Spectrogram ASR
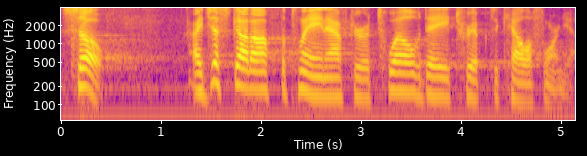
So, I just got off the plane after a 12 day trip to California.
